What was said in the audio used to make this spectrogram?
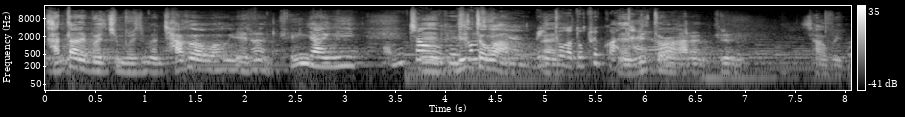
간단해 보일지 모르지만 작업하기에는 굉장히 엄청 네, 그 밀도가, 섬세한 밀도가 높을 것 네, 같아요. 밀도가 가는 그런 작업입니다.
